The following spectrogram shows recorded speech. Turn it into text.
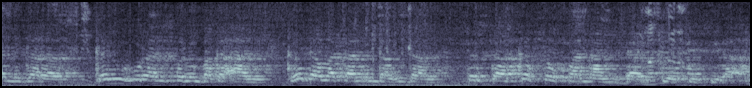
dan negara, keluhuran perlembagaan, kedaulatan undang-undang, serta kesopanan dan kesusilaan.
